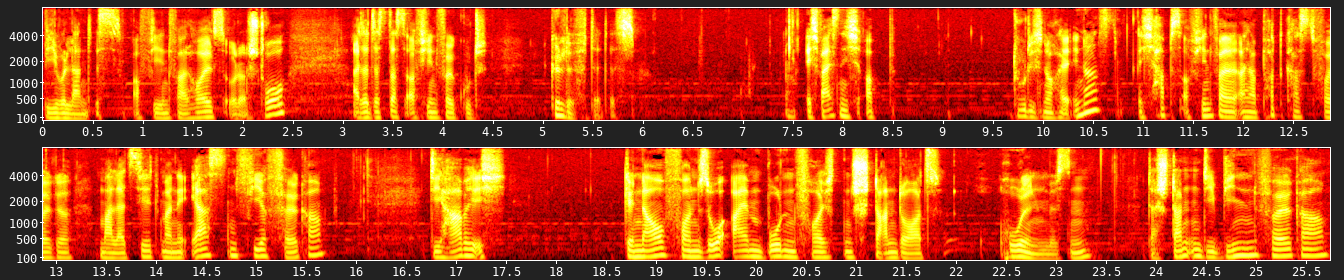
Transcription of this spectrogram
Bioland ist auf jeden Fall Holz oder Stroh, also dass das auf jeden Fall gut gelüftet ist. Ich weiß nicht, ob du dich noch erinnerst. Ich habe es auf jeden Fall in einer Podcast-Folge mal erzählt. Meine ersten vier Völker, die habe ich genau von so einem bodenfeuchten Standort holen müssen. Da standen die Bienenvölker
